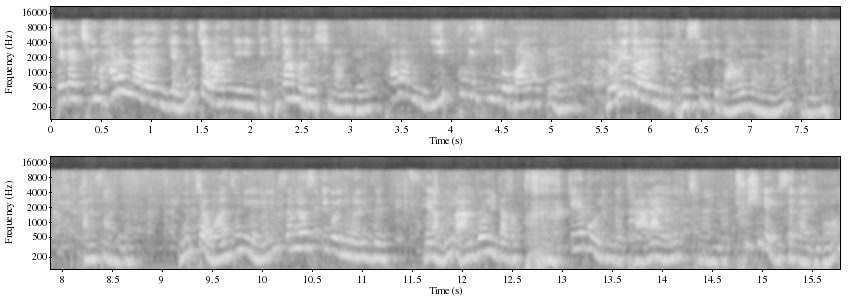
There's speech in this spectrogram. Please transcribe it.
제가 지금 하는 말은 이제 웃자고 하는 얘기인데 기자 한번 들으시면 안 돼요. 사람은 이쁘게 생기고 봐야 돼요. 노래도 하는데 벌써 이렇게 나오잖아요. 음, 감사합니다. 웃자 완선이에요. 선글라스 끼고 있는 아이들 내가 눈 안 보인다고 탁 찌려보고 있는 거 다 알아요. 저는 투시력 있어가지고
